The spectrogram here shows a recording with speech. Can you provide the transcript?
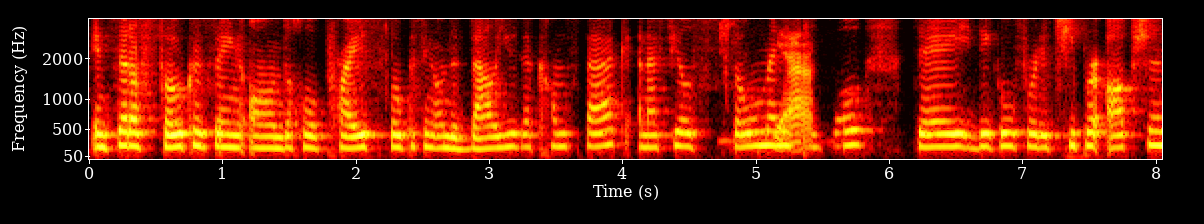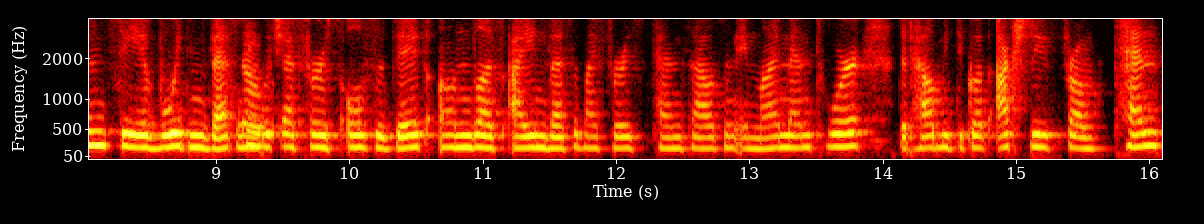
instead of focusing on the whole price, focusing on the value that comes back. And I feel so many yeah. people they they go for the cheaper options they avoid investing no. which i first also did unless i invested my first 10000 in my mentor that helped me to got actually from 10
